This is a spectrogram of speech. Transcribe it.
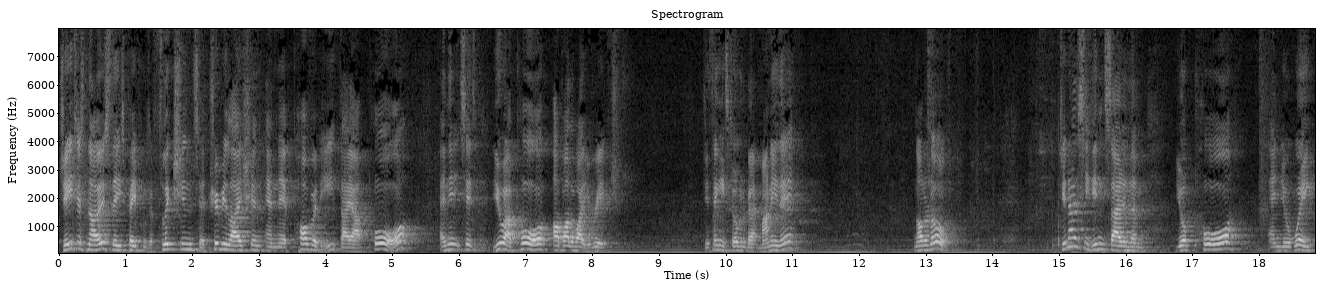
Jesus knows these people's afflictions, their tribulation, and their poverty. They are poor, and then he says, "You are poor." Oh, by the way, you're rich. Do you think he's talking about money there? Not at all. Do you notice he didn't say to them, "You're poor." and you're weak,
